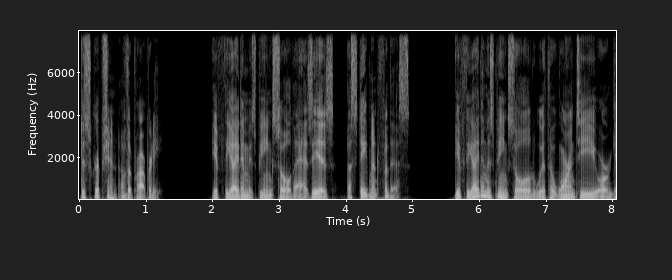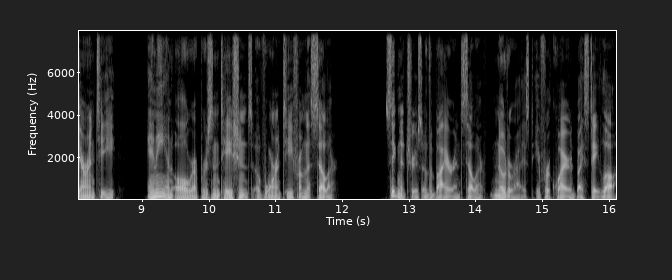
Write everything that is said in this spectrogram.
description of the property. If the item is being sold as is, a statement for this. If the item is being sold with a warranty or guarantee, any and all representations of warranty from the seller signatures of the buyer and seller, notarized if required by state law.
